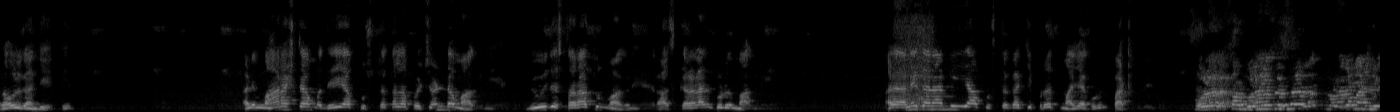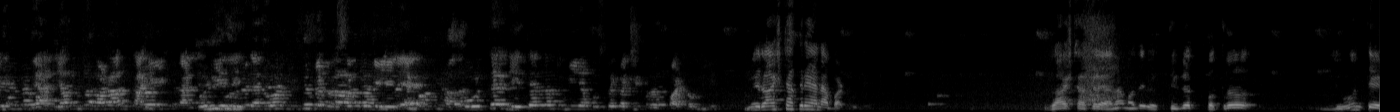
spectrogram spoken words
राहुल गांधी येतील. आणि महाराष्ट्रामध्ये या पुस्तकाला प्रचंड मागणी आहे. विविध स्तरातून मागणी आहे. राजकारण्यांकडून मागणी आहे. आणि अनेकांना मी या पुस्तकाची प्रत माझ्याकडून पाठवलेली कोणत्या नेत्यांना तुम्ही या पुस्तकाची प्रत पाठवली मी राज ठाकरे यांना पाठवले राज ठाकरे यांना माझं व्यक्तिगत पत्र लिहून ते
